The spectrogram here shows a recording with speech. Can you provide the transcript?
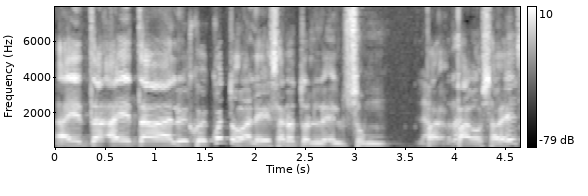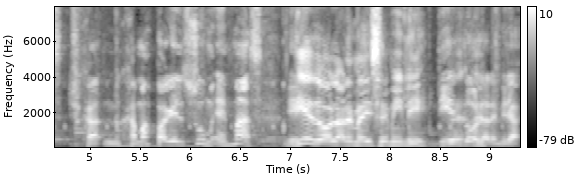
Ahí está, ahí está Luis Juez. ¿Cuánto vale? Anoto el, el Zoom pago, ¿sabes? jamás pagué el Zoom. Es más... 10 este, dólares, me dice Mili. 10 dólares, mira.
